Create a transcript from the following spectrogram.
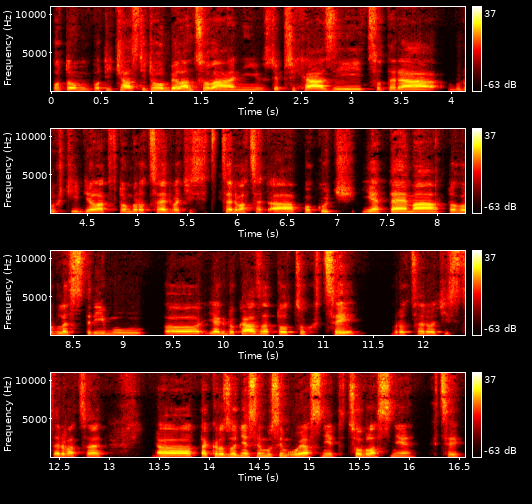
potom po té části toho bilancování vlastně přichází, co teda budu chtít dělat v tom roce 2020. A pokud je téma tohohle streamu, eh, jak dokázat to, co chci v roce 2020, eh, tak rozhodně si musím ujasnit, co vlastně chci.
